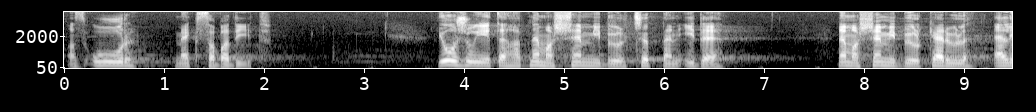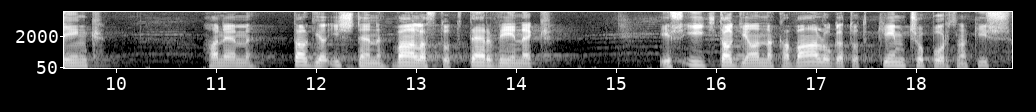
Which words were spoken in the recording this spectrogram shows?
az Úr megszabadít. Józsué tehát nem a semmiből csöppen ide, nem a semmiből kerül elénk, hanem tagja Isten választott tervének, és így tagja annak a válogatott kémcsoportnak is,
